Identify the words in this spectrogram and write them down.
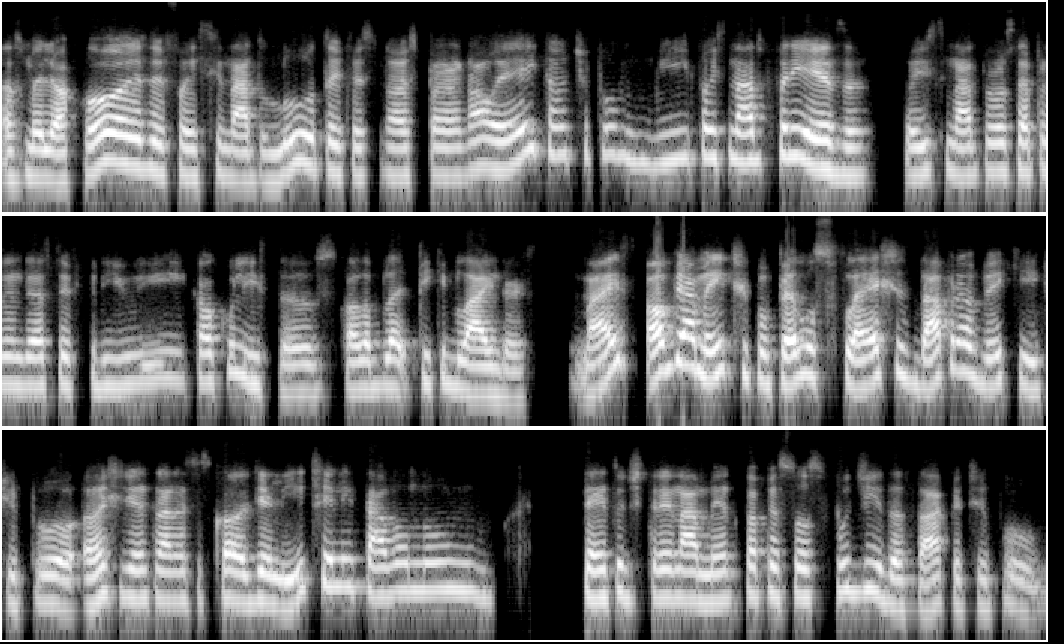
as melhores coisas, ele foi ensinado luta, ele foi ensinado os Paranauê, então, tipo, e foi ensinado frieza. Foi ensinado para você aprender a ser frio e calculista, escola Peak Blinders. Mas, obviamente, tipo, pelos flashes, dá pra ver que, tipo, antes de entrar nessa escola de elite, ele tava num centro de treinamento para pessoas fodidas, saca? Tipo,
